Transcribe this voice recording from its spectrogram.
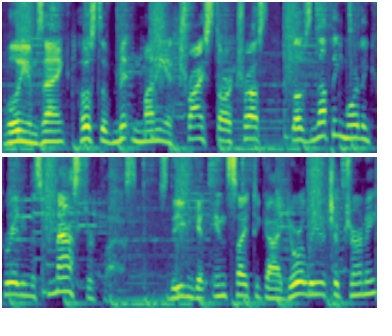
William Zank, host of Mitten Money at TriStar Trust, loves nothing more than creating this masterclass so that you can get insight to guide your leadership journey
